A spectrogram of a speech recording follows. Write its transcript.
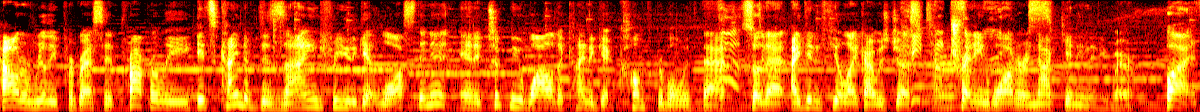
how to really progress it properly. It's kind of designed for you to get lost in it, and it took me a while to kind of get comfortable with that so that I didn't feel like I was just treading water and not getting anywhere. But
